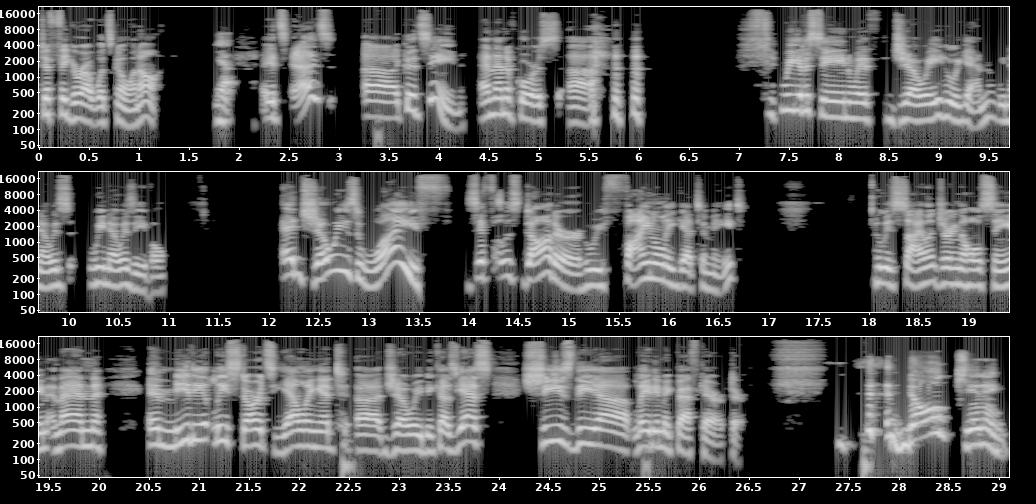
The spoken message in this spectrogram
to figure out what's going on. Yeah. It's it's a good scene. And then of course, uh we get a scene with Joey, who again we know is we know is evil. And Joey's wife, Ziffo's daughter, who we finally get to meet, who is silent during the whole scene, and then immediately starts yelling at uh, Joey because yes, she's the uh, Lady Macbeth character. no kidding.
